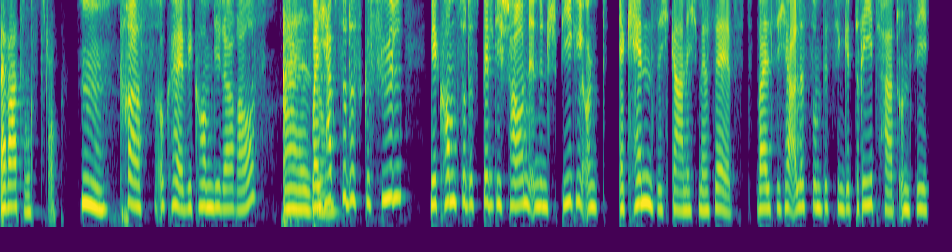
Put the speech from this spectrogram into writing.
Erwartungsdruck. Hm, krass. Okay, wie kommen die da raus? Also. Weil ich habe so das Gefühl, mir kommt so das Bild, die schauen in den Spiegel und erkennen sich gar nicht mehr selbst, weil sich ja alles so ein bisschen gedreht hat und sie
